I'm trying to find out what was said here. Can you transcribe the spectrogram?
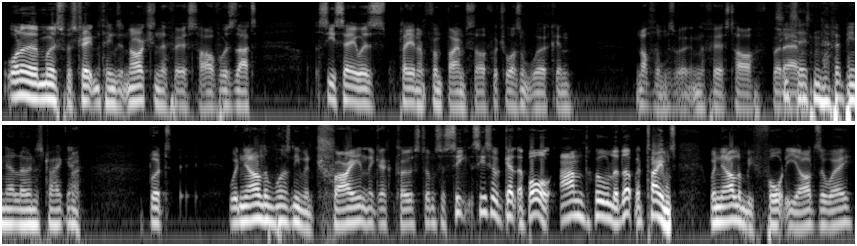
One of the most frustrating things at Norwich in the first half was that Cisse was playing in front by himself, which wasn't working. Nothing was working in the first half. But um, Cisse's never been a lone striker. But Wijnaldum wasn't even trying to get close to him. So Cisse would get the ball and hold it up at times. Wijnaldum would be 40 yards away.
